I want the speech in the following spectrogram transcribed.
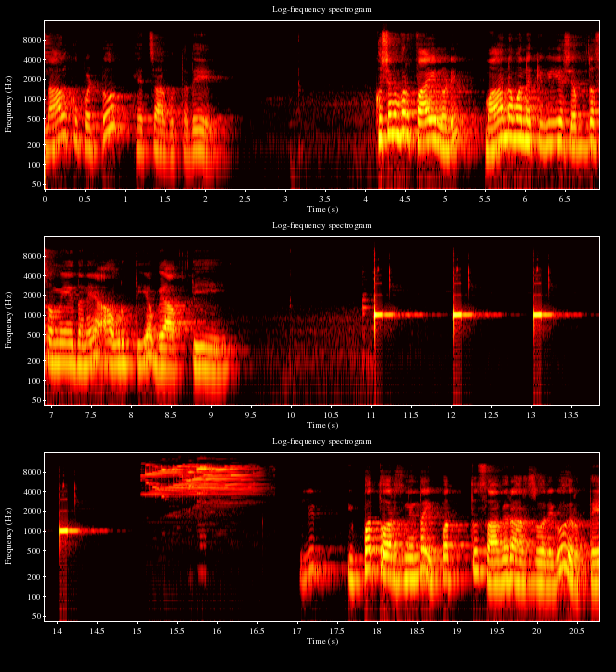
ನಾಲ್ಕು ಪಟ್ಟು ಹೆಚ್ಚಾಗುತ್ತದೆ. ಕ್ವಶನ್ ನಂಬರ್ ಫೈವ್ ನೋಡಿ. ಮಾನವನ ಕಿವಿಯ ಶಬ್ದ ಸಂವೇದನೆಯ ಆವೃತ್ತಿಯ ವ್ಯಾಪ್ತಿ. ಇಪ್ಪತ್ತು ಹರ್ಜ್ನಿಂದ ಇಪ್ಪತ್ತು ಸಾವಿರ ಹರ್ಜ್ವರೆಗೂ ಇರುತ್ತೆ.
